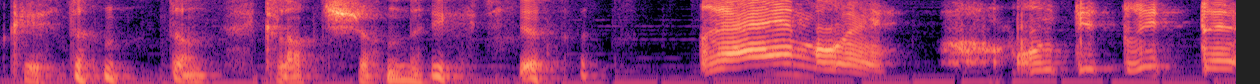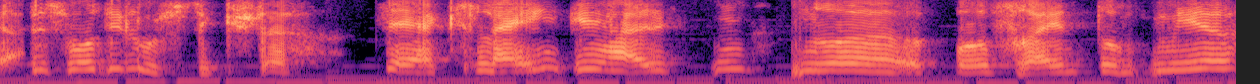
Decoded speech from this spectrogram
okay, dann, dann klappt es schon nicht. Ja. Dreimal. Und die dritte, das war die lustigste. Sehr klein gehalten, nur ein paar Freunde und mir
